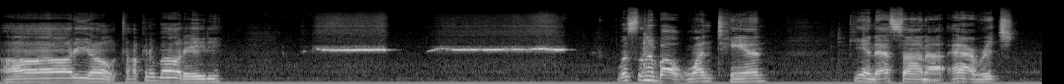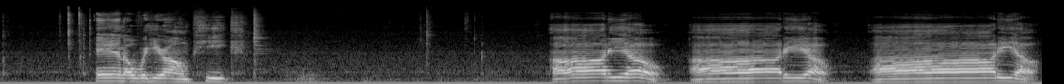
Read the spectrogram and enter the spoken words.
audio. Talking about 80 whistling about 110 again that's on average. And over here on peak. Audio. Audio. Audio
